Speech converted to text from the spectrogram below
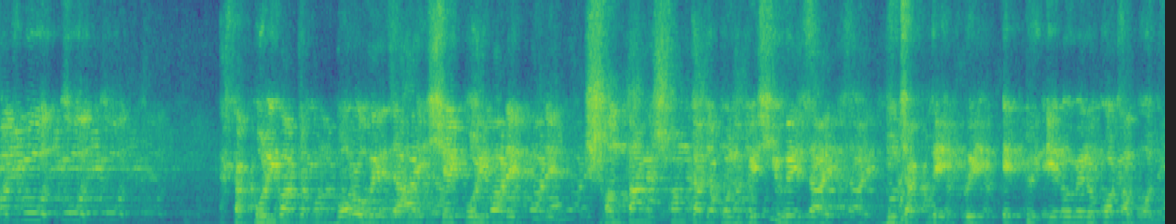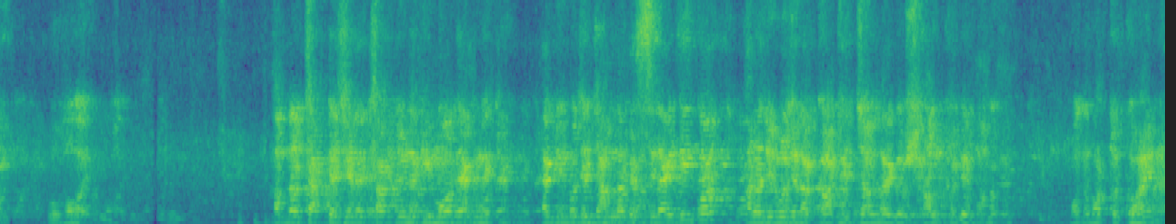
মজবুত। একটা পরিবার যখন বড় হয়ে যায়, সেই পরিবারের সন্তানের সংখ্যা যখন বেশি হয়ে যায়, দু চারটে একটু এলোমেলো কথা বলে। ও হয়। আপনার চারটে ছেলে মদ এক নাকি? একজন বলছে স্লাইডিং করো, আর একজন বলছে, না, কাঠের জানলায় শাল কাঠের মত পার্থক্য হয় না?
